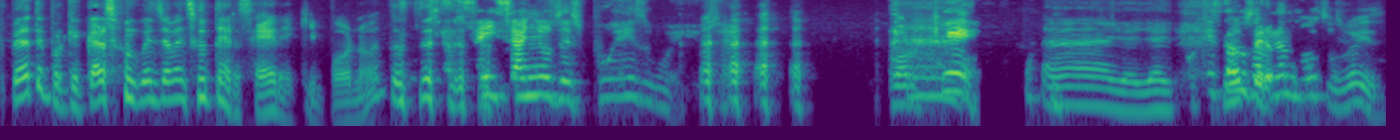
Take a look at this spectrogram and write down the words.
Espérate, porque Carson Wentz va en su tercer equipo, ¿no? Entonces. O sea, seis años después, güey. O sea, ¿Por qué? Ay, ay, ay. ¿Por qué estamos pero- hablando de estos güeyes?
